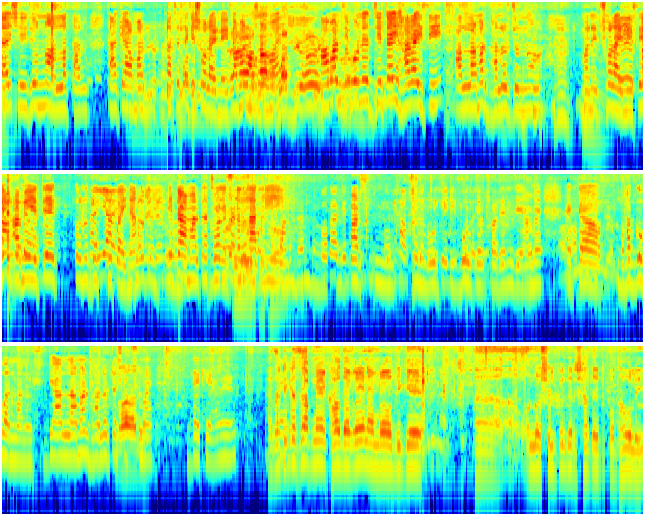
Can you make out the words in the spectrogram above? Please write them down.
চায় সেই জন্য আল্লাহ তার তাকে আমার কাছে থেকে সরাই নাই এটা আমার মনে হয়। আমার জীবনে যেটাই হারাইছি আল্লাহ আমার ভালোর জন্য মানে সরাই নিছে। আমি এতে কোনো দুঃখ পাই না। এটা আমার কাছে একটা লাকি বলতে পারেন যে আমি একটা ভাগ্যবান মানুষ যে আল্লাহ আমার ভালোটা সবসময় দেখে। আমি আচ্ছা ঠিক আছে আপনি খাওয়া দাওয়া করেন আমরা ওদিকে অন্য শিল্পীদের সাথে একটু কথা বলি।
